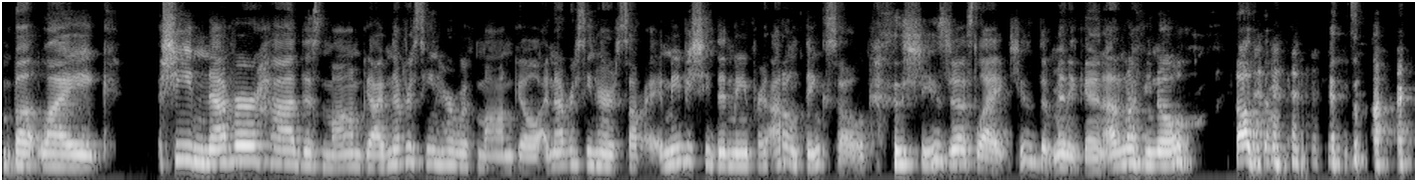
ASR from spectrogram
but like she never had this mom guilt. I've never seen her with mom guilt. I never seen her suffer. Maybe she did maybe I don't think so because she's just like she's Dominican. I don't know if you know how Dominicans are,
